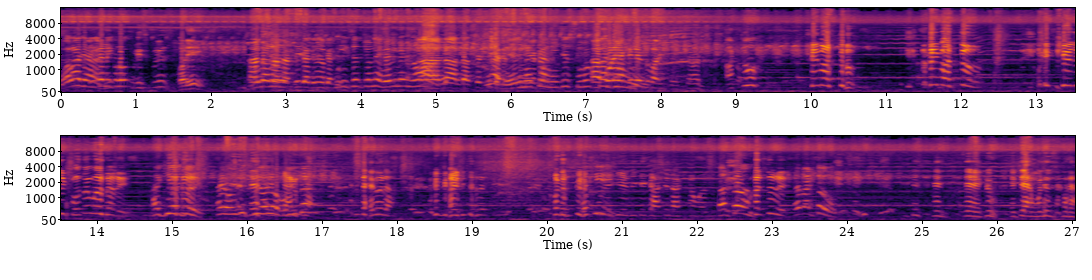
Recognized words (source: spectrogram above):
বলা যায় এখানে কোনো পুলিশ পুলিশ ধরে? পুলিশের জন্য হেলমেট নয়। না না ঠিক আছে হেলমেটটা বাড়িতে। আটটু। এই বাস্তু ওই বাস্তু কি হয়েছে কথা বল রে। কি হয়েছে? কি হলো? দেখো না গাড়ি চালাচ্ছে হঠাৎ করে পড়ে গিয়ে এদিকে গাছে ধাক্কা মারলো। পারতো রে। পারতো এই, এই, একটু একটু অ্যাম্বুলেন্স ডাকো না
